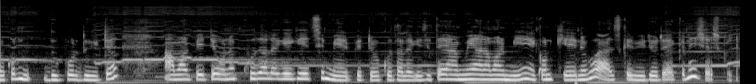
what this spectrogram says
তখন দুপুর দুইটা আমার পেটে অনেক ক্ষুধা লেগে গিয়েছে, মেয়ের পেটেও ক্ষুধা লেগেছে, তাই আমি আর আমার মেয়ে এখন খেয়ে নেব, আজকের ভিডিওটা এখানেই শেষ করি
